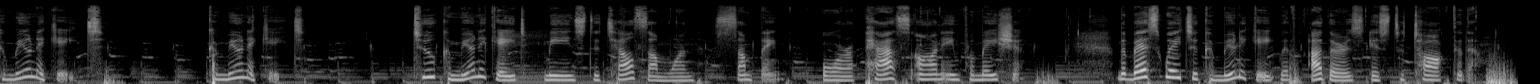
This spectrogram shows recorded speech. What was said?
Communicate. Communicate. To communicate means to tell someone something or pass on information. The best way to communicate with others is to talk to them.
